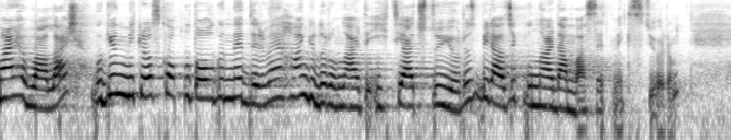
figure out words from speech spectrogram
Merhabalar. Bugün mikroskoplu dolgu nedir ve hangi durumlarda ihtiyaç duyuyoruz? Birazcık bunlardan bahsetmek istiyorum.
